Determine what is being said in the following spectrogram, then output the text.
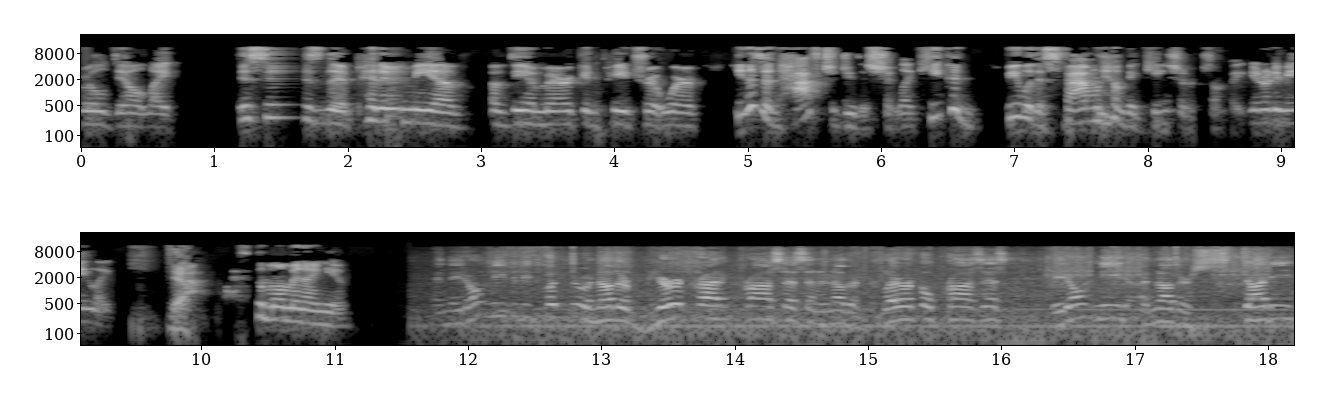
real deal. Like this is the epitome of of the American patriot, where he doesn't have to do this shit. Like he could be with his family on vacation or something. You know what I mean? Like, yeah, yeah that's the moment I knew. And they don't need to be put through another bureaucratic process and another clerical process. They don't need another study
